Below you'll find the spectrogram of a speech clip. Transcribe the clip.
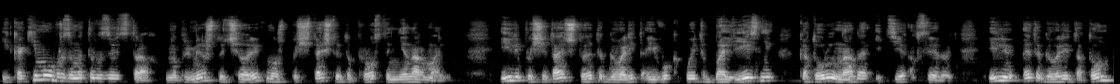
И каким образом это вызовет страх? Например, что человек может посчитать, что это просто ненормально. Или посчитать, что это говорит о его какой-то болезни, которую надо идти обследовать. Или это говорит о том,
